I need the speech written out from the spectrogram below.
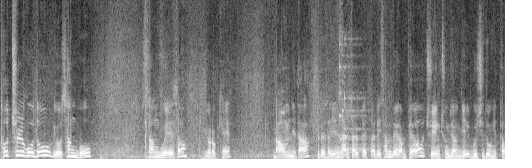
토출구도 요 상부, 상부에서 이렇게 나옵니다. 그래서 인산철 배터리 300A, 주행 충전기, 무시동 히터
